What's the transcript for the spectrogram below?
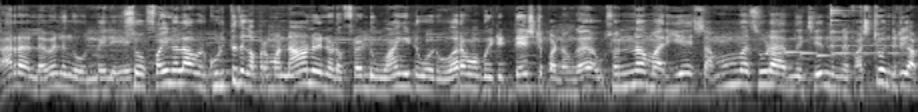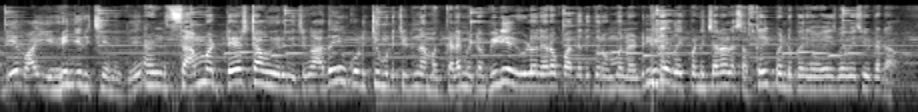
வேற லெவலுங்க உண்மையிலேயே. ஸோ ஃபைனலாக அவர் கொடுத்ததுக்கு அப்புறமா நானும் என்னோட ஃப்ரெண்டு வாங்கிட்டு ஒரு ஓரமாக போயிட்டு டேஸ்ட் பண்ணவங்க சொன்ன மாதிரியே செம்ம சூடாக இருந்துச்சு. ஃபர்ஸ்ட் வந்துட்டு அப்படியே வாய் எரிஞ்சிருச்சு எனக்கு. அண்ட் செம்ம டேஸ்ட்டாகவும் இருந்துச்சுங்க. அதையும் குடிச்சு முடிச்சுட்டு நம்ம கிளம்பிட்டோம். வீடியோ இவ்வளோ நேரம் பார்த்ததுக்கு ரொம்ப நன்றி. வீடியோ லைக் பண்ணிட்டு சேனலை சப்ஸ்கிரைப் பண்ணிட்டு போயிருங்க.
